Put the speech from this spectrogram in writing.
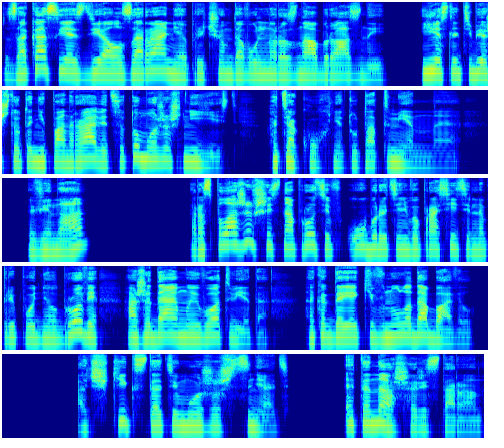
Заказ я сделал заранее, причем довольно разнообразный. Если тебе что-то не понравится, то можешь не есть, хотя кухня тут отменная. Вина? Расположившись напротив, оборотень вопросительно приподнял брови, ожидая моего ответа, а когда я кивнула, добавил. «Очки, кстати, можешь снять. Это наш ресторан.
